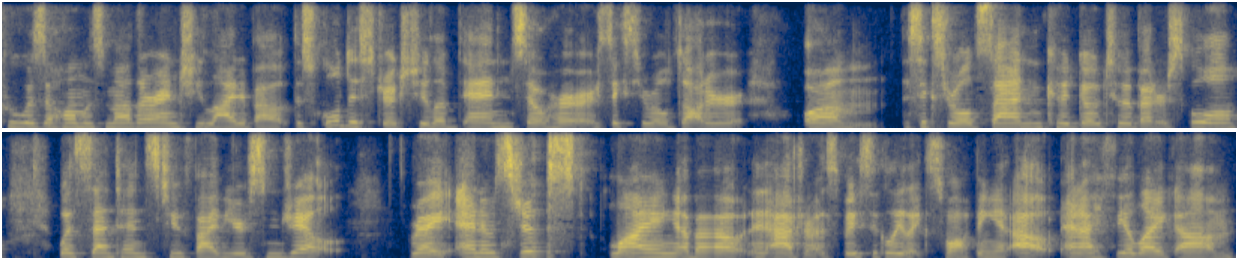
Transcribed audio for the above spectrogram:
who was a homeless mother and she lied about the school district she lived in, so her six year old daughter um, six year old son could go to a better school, was sentenced to five years in jail. Right. And it was just lying about an address, basically like swapping it out. And I feel like um,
